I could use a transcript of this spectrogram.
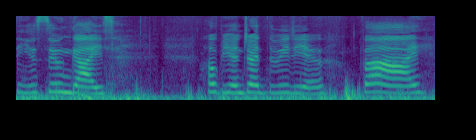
See you soon guys. Hope you enjoyed the video. Bye!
